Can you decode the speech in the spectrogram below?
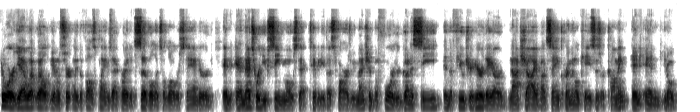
Sure. Yeah. Well, well, you know, certainly the False Claims Act, right? It's civil. It's a lower standard, and and that's where you've seen most activity thus far. As we mentioned before, you're going to see in the future here they are not shy about saying criminal cases are coming, and and you know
